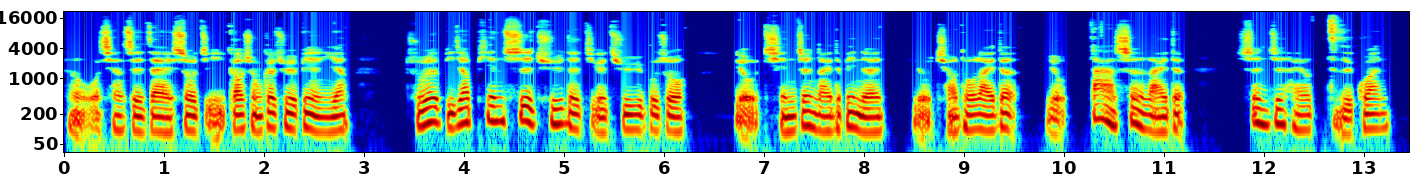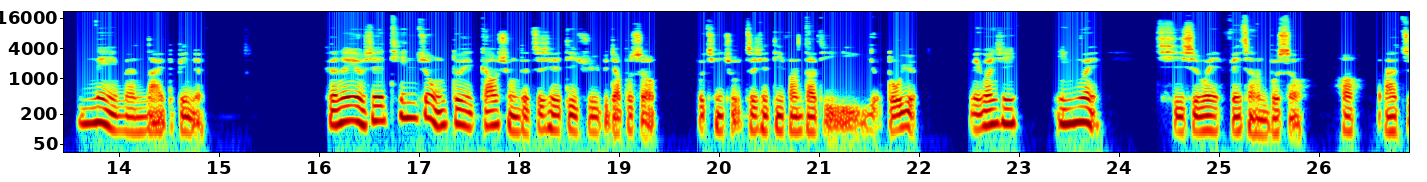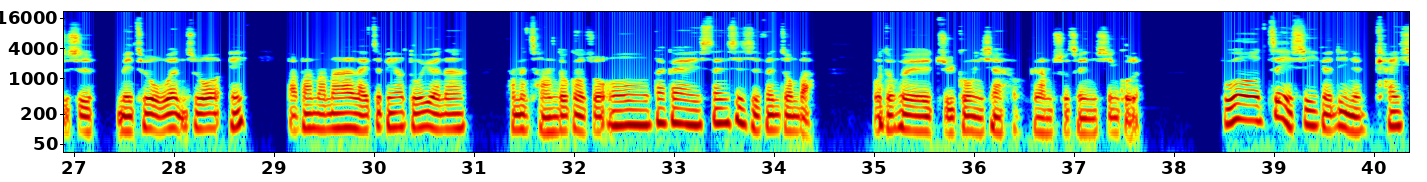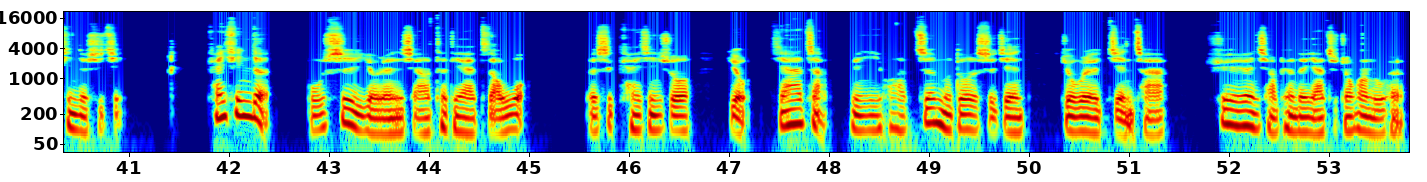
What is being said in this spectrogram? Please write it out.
啊，我像是在收集高雄各区的病人一样，除了比较偏市区的几个区域不说，有前镇来的病人，有桥头来的，有大社来的，甚至还有梓官、内门来的病人。可能有些听众对高雄的这些地区比较不熟，不清楚这些地方到底有多远。没关系，因为其实我也非常的不熟哦。啊，只是每次我问说，诶，爸爸妈妈来这边要多远呢？他们常常都跟我说，哦，大概三四十分钟吧。我都会鞠躬一下，跟他们说声辛苦了。不过这也是一个令人开心的事情。开心的不是有人想要特地来找我，而是开心说有家长愿意花这么多的时间，就为了检查。确认小朋友的牙齿状况如何，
